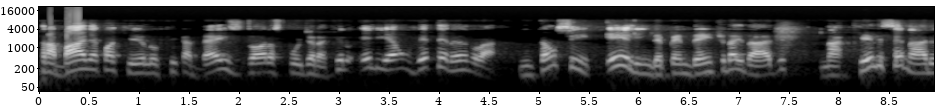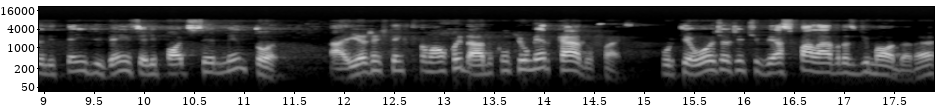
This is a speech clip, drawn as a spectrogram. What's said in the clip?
trabalha com aquilo, fica 10 horas por dia naquilo, ele é um veterano lá. Então, sim, ele, independente da idade, naquele cenário, ele tem vivência, ele pode ser mentor. Aí a gente tem que tomar um cuidado com o que o mercado faz. Porque hoje a gente vê as palavras de moda, né?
